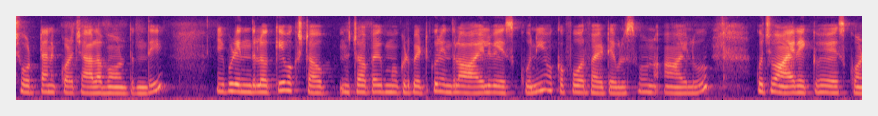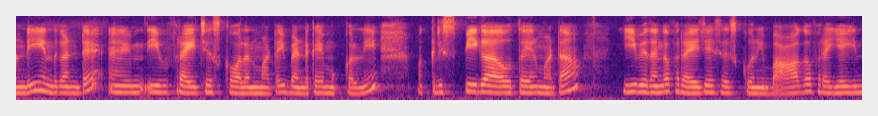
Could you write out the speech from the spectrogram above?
చూడటానికి కూడా చాలా బాగుంటుంది. ఇప్పుడు ఇందులోకి ఒక స్టవ్ స్టవ్ పై ముగ్గుడు పెట్టుకుని ఇందులో ఆయిల్ వేసుకుని ఒక four five table spoon oil. కొంచెం ఆయిల్ ఎక్కువ వేసుకోండి. ఎందుకంటే ఇవి ఫ్రై చేసుకోవాలన్నమాట ఈ బెండకాయ ముక్కల్ని. క్రిస్పీగా అవుతాయి అన్నమాట ఈ విధంగా ఫ్రై చేసేసుకొని బాగా ఫ్రై అయిన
